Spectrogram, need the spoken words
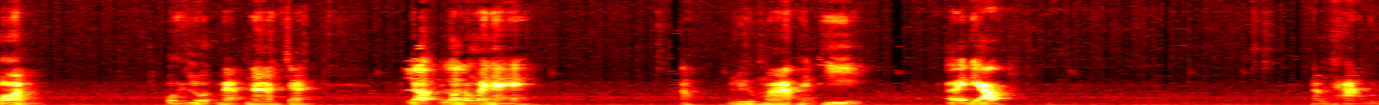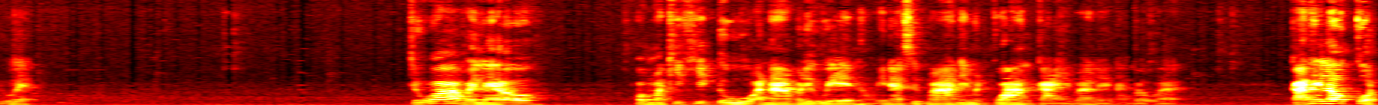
มอน โอ้ยโหลดแมปนานจัง แล้วเราต้องไปไหนอะลืมมาแผนที่ เอ้ยเดี๋ยว นำทางกูด้วย จะว่าไปแล้ว พอมาคิดคิดๆดูอนาบริเวณของอินาซึมะนี่มันกว้างไกลมากเลยนะแบบว่า การที่เรากด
